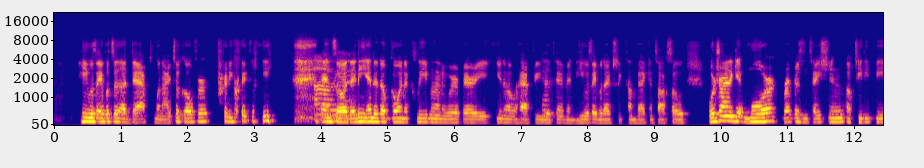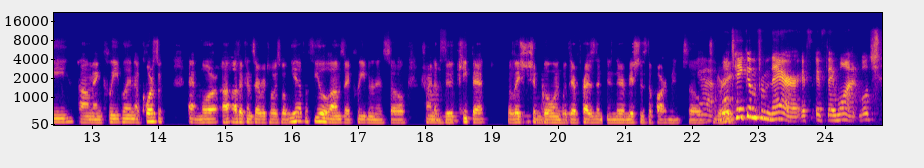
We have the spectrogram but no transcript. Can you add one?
he was able to adapt when I took over pretty quickly. Oh, and so yeah. then he ended up going to Cleveland, and we are very, you know, happy yeah. with him. And he was able to actually come back and talk. So we're trying to get more representation of TDP um, and Cleveland, of course, at more uh, other conservatories. But we have a few alums at Cleveland, and so trying awesome. to build, keep that relationship going with their president and their missions department. So yeah, we'll take them from there if, if they want. We'll just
